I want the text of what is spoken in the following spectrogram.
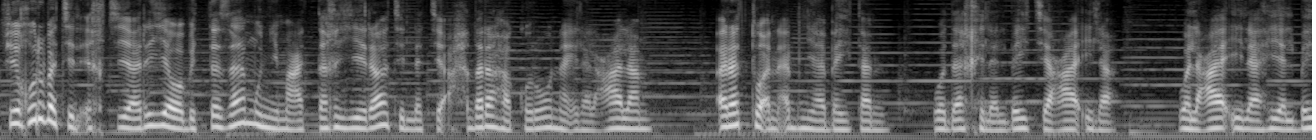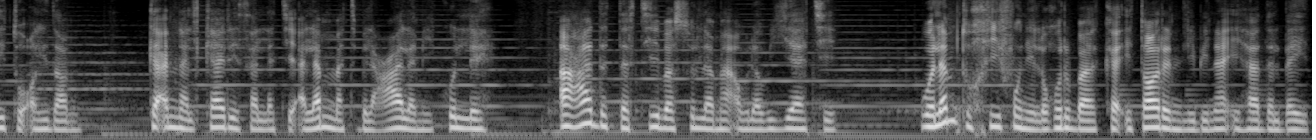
في غربتي الاختيارية وبالتزامن مع التغييرات التي أحضرها كورونا إلى العالم أردت أن أبني بيتاً وداخل البيت عائلة والعائلة هي البيت أيضاً. كأن الكارثة التي ألمت بالعالم كله أعادت ترتيب سلم أولوياتي ولم تخيفني الغربة كإطار لبناء هذا البيت.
